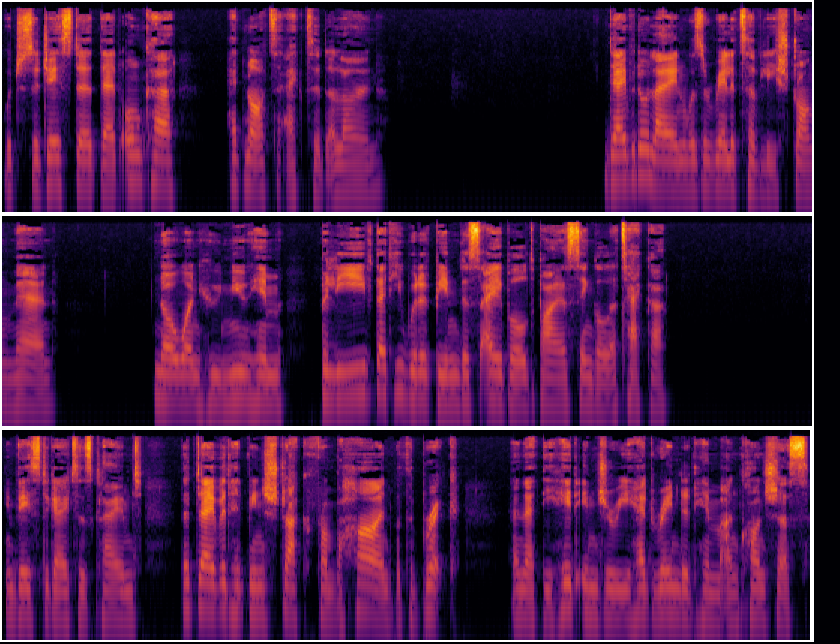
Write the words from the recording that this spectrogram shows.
which suggested that Onka had not acted alone. David Olyn was a relatively strong man. No one who knew him believed that he would have been disabled by a single attacker. Investigators claimed that David had been struck from behind with a brick and that the head injury had rendered him unconscious.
